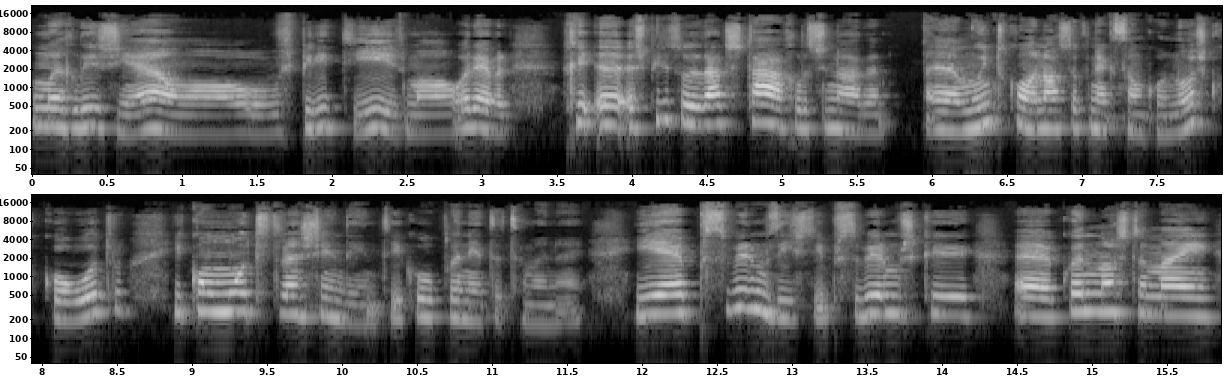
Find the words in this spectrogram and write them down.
uma religião ou o espiritismo ou whatever. A espiritualidade está relacionada Uh, muito com a nossa conexão connosco, com o outro e com um outro transcendente e com o planeta também, não é? E é percebermos isto e percebermos que uh, quando nós também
